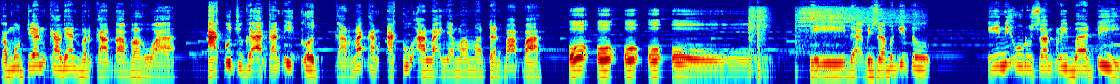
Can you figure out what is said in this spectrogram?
Kemudian kalian berkata bahwa aku juga akan ikut karena kan aku anaknya mama dan papa. Oh, oh, oh, oh, oh. Tidak bisa begitu. Ini urusan pribadi,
